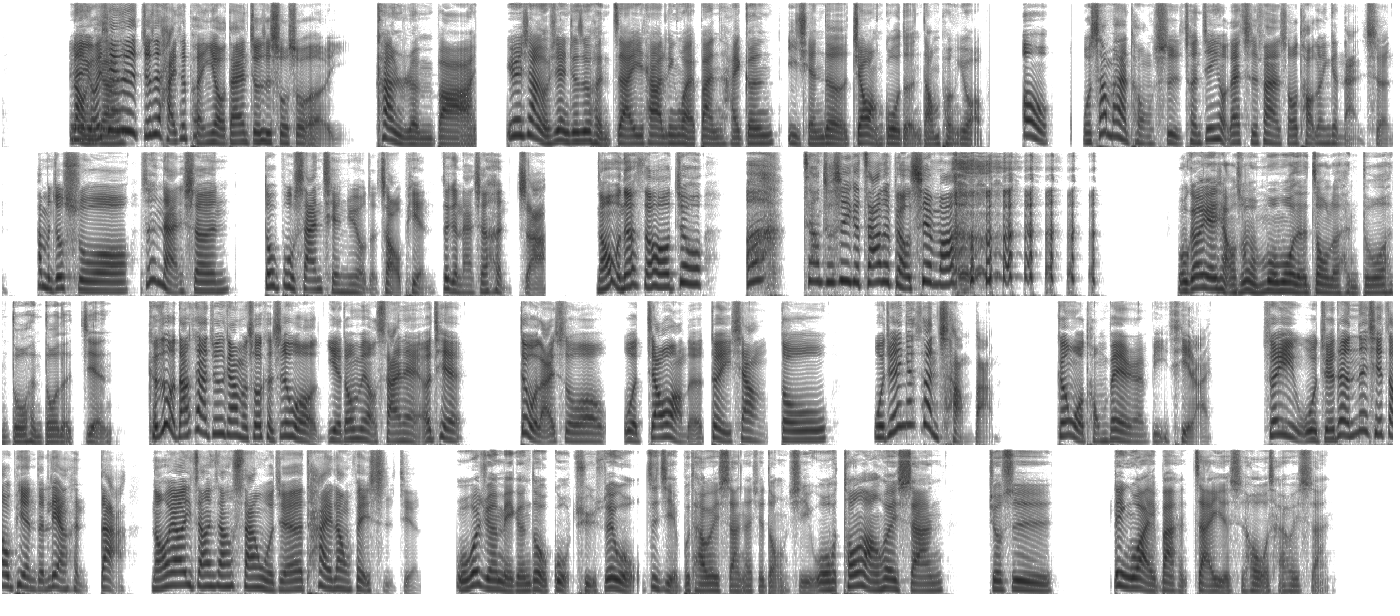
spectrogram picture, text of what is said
那有一些是就是还是朋友，但是就是说说而已。看人吧，因为像有些人就是很在意他的另外一半还跟以前的交往过的人当朋友啊。哦，我上班的同事曾经有在吃饭的时候讨论一个男生，他们就说这男生都不删前女友的照片，这个男生很渣。然后我那时候就啊，这样就是一个渣的表现吗？我刚刚也想说，我默默的中了很多很多很多的箭。可是我当下就是跟他们说，可是我也都没有删哎，而且对我来说，我交往的对象都我觉得应该算长吧，跟我同辈的人比起来。所以我觉得那些照片的量很大，然后要一张一张删，我觉得太浪费时间。我会觉得每个人都有过去，所以我自己也不太会删那些东西。我通常会删，就是另外一半很在意的时候，我才会删。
